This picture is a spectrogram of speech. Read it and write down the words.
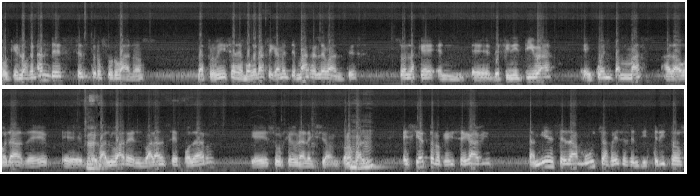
porque los grandes centros urbanos, las provincias demográficamente más relevantes, son las que en eh, definitiva eh, cuentan más a la hora de eh, evaluar el balance de poder que surge de una elección. Con lo cual, es cierto lo que dice Gaby, también se da muchas veces en distritos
